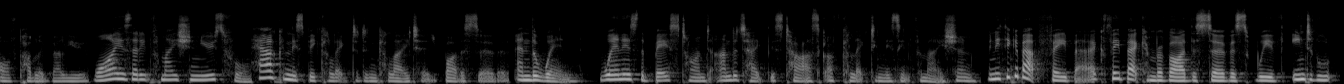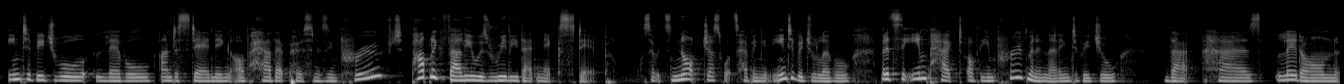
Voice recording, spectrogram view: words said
of public value? Why is that information useful? How can this be collected and collated by the service? And the when. When is the best time to undertake this task of collecting this information? When you think about feedback, feedback can provide the service with individual level understanding of how that person has improved. Public value is really that next step. So it's not just what's happening at the individual level, but it's the impact of the improvement in that individual that has led on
